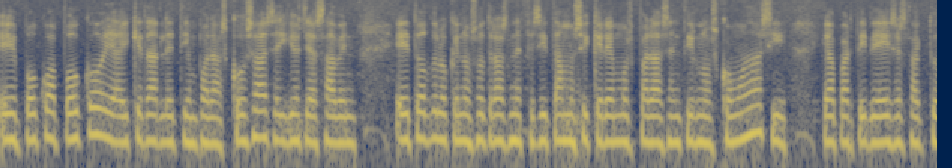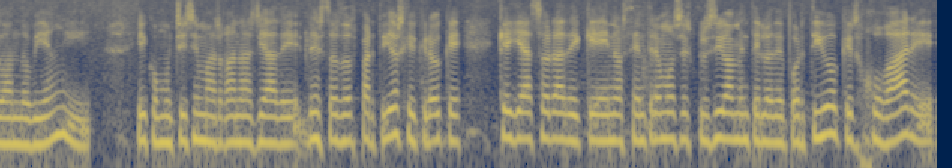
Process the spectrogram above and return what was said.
eh, poco a poco eh, hay que darle tiempo a las cosas, ellos ya saben eh, todo lo que nosotras necesitamos y queremos para sentirnos cómodas y, y a partir de ahí se está actuando bien y, y con muchísimas ganas ya de, de estos dos partidos que creo que, que ya es hora de que nos centremos exclusivamente en lo deportivo, que es jugar, eh,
